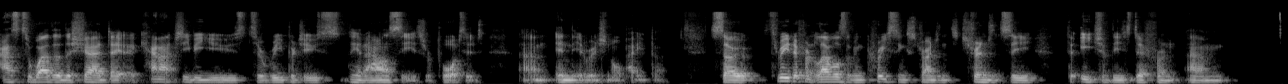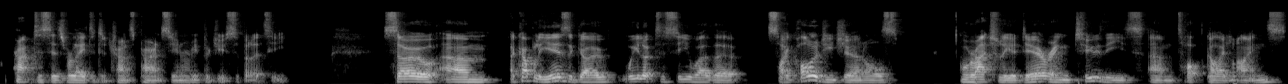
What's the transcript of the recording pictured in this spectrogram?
as to whether the shared data can actually be used to reproduce the analyses reported um, in the original paper. So three different levels of increasing stringency for each of these different um, practices related to transparency and reproducibility. So um, a couple of years ago, we looked to see whether psychology journals were actually adhering to these um, TOP guidelines.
